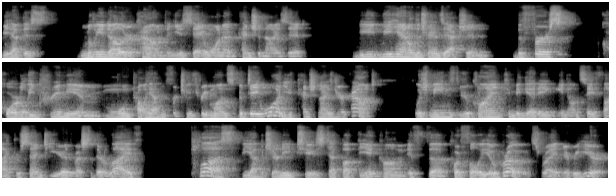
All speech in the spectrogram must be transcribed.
you have this million dollar account and you say, I want to pensionize it. We, we handle the transaction. The first quarterly premium won't probably happen for two, three months, but day one, you pensionize your account, which means your client can be getting, you know, let's say 5% a year the rest of their life plus the opportunity to step up the income if the portfolio grows, right, every year.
